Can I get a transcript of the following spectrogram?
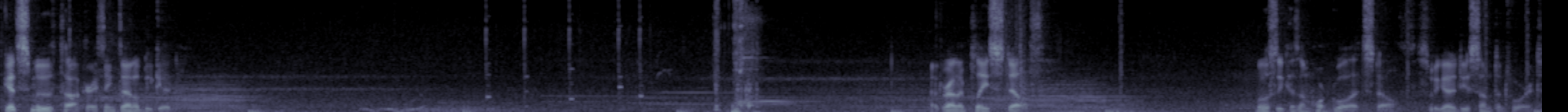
Let's get Smooth Talker. I think that'll be good. I'd rather play stealth. Mostly because I'm horrible at stealth, so we gotta do something for it.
